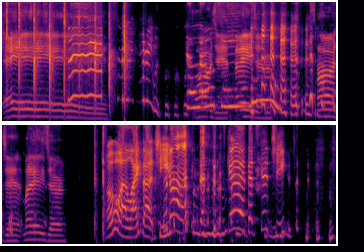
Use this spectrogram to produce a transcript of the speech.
Hey. Hello, Sergeant. Major, Sergeant Major. Oh, I like that, Chief. that's, good. That's good, Chief.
